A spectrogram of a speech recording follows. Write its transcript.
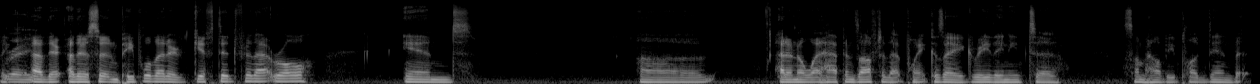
Like Right. are there are there certain people that are gifted for that role? And uh I don't know what happens after that point because I agree they need to somehow be plugged in, but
